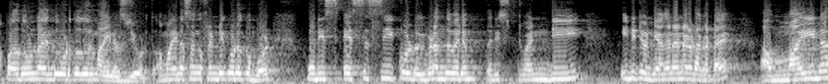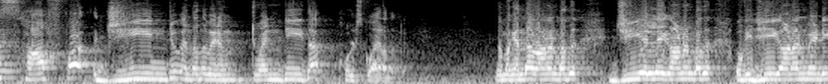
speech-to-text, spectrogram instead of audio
അപ്പോൾ അതുകൊണ്ടാണ് എന്ത് കൊടുത്തത്? ഒരു മൈനസ് ജി കൊടുത്തു ആ മൈനസ് അങ്ങ് ഫ്രണ്ടിൽ കൊടുക്കുമ്പോൾ that is S S equal to ഇവിടെ എന്ത് വരും? That is twenty into twenty അങ്ങനെ തന്നെ കിടക്കട്ടെ. മൈനസ് ഹാഫ് ജി ഇന്റു എന്തെന്ന് വരും? ട്വന്റി ദ ഹോൾ സ്ക്വയർ എന്ന് വരും. നമുക്ക് എന്താ കാണേണ്ടത് ജി അല്ലേ കാണേണ്ടത്. ഓക്കെ ജി കാണാൻ വേണ്ടി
